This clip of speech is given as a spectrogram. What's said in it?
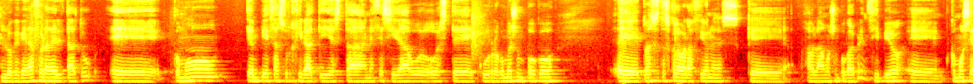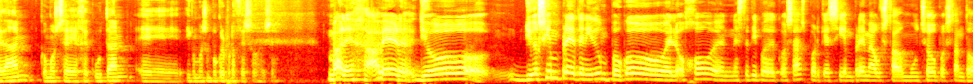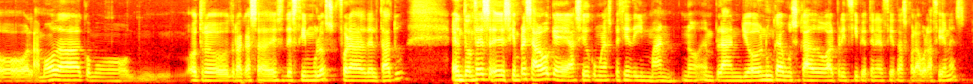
lo que queda fuera del tatu, eh, ¿cómo te empieza a surgir a ti esta necesidad o, este curro? ¿Cómo es un poco todas estas colaboraciones que hablábamos un poco al principio? ¿Cómo se dan? ¿Cómo se ejecutan? ¿Y cómo es un poco el proceso ese? Vale, a ver, yo, yo siempre he tenido un poco el ojo en este tipo de cosas porque siempre me ha gustado mucho pues tanto la moda como otro, otra casa de, estímulos fuera del tatu. Entonces, eh, siempre es algo que ha sido como una especie de imán, ¿no? En plan, yo nunca he buscado al principio tener ciertas colaboraciones,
